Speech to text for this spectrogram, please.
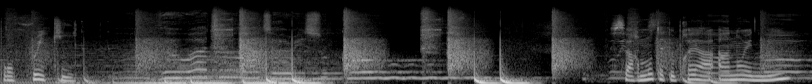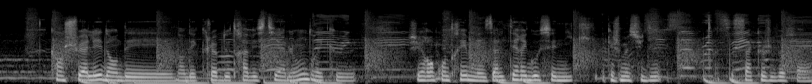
pour Freaky. Ça remonte à peu près à un an et demi, quand je suis allée dans des, dans des clubs de travestis à Londres et que j'ai rencontré mes alter ego scéniques et que je me suis dit, c'est ça que je veux faire.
